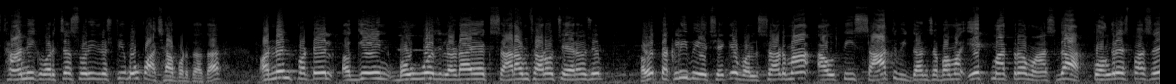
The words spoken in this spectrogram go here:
સ્થાનિક વર્ચસ્વની દ્રષ્ટિએ બહુ પાછા પડતા હતા. અનંત પટેલ અગેન બહુ જ લડાયક, સારામાં સારો ચહેરો છે. હવે તકલીફ એ છે કે વલસાડમાં આવતી સાત વિધાનસભામાં એકમાત્ર વાંસદા કોંગ્રેસ પાસે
